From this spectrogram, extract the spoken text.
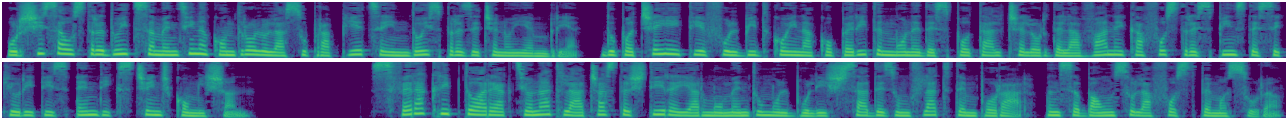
Urșii s-au străduit să mențină controlul asupra pieței în 12 noiembrie, după ce ETF-ul Bitcoin acoperit în monede spot al celor de la Vanek a fost respins de Securities and Exchange Commission. Sfera cripto a reacționat la această știre iar momentumul bullish s-a dezumflat temporar, însă bounce a fost pe măsură.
